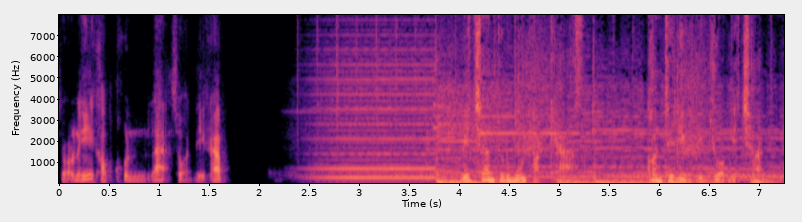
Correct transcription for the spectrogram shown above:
ตรงนี้ขอบคุณและสวัสดีครับ Mission to the Moon Podcast Continue with your mission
